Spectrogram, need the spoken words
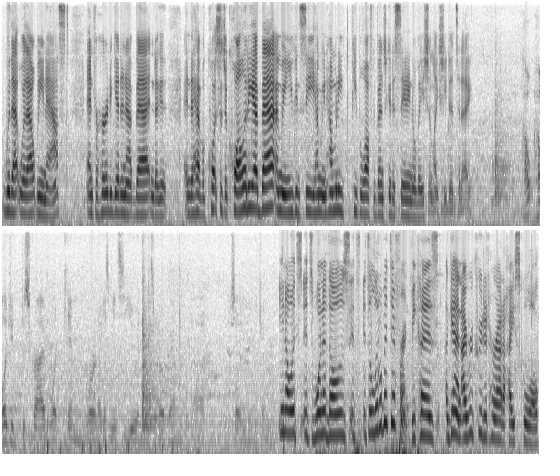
without without being asked and for her to get an at bat and to get, and to have a such a quality at bat, I mean, you can see. I mean, how many people off the bench get a standing ovation like she did today? How, how would you describe what Kim Wirt, I guess, means to you in this program? Uh, you know, it's it's one of those. It's it's a little bit different because again, I recruited her out of high school,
